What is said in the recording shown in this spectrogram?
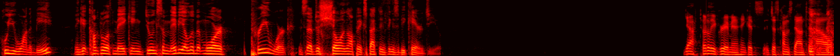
who you want to be and get comfortable with making doing some maybe a little bit more pre-work instead of just showing up and expecting things to be catered to you. Yeah, totally agree. I mean, I think it's it just comes down to how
